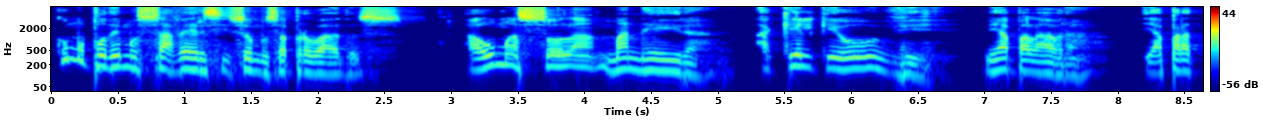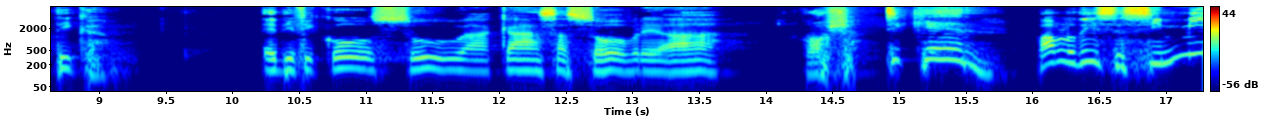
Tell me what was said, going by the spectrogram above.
Como podemos saber se somos aprovados? Há uma sola maneira: aquele que ouve minha palavra e a pratica, edificou sua casa sobre a rocha. Se quer Pablo dice, si mi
